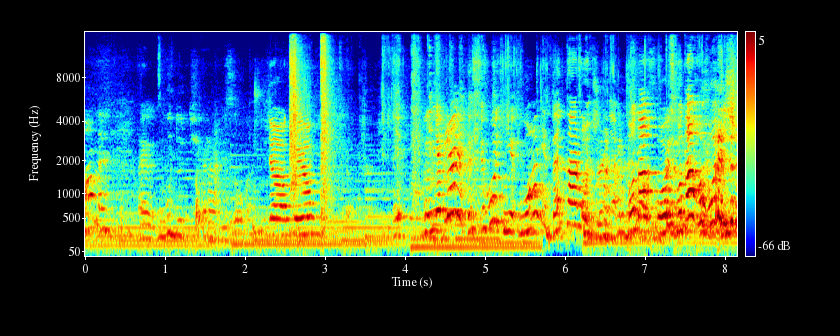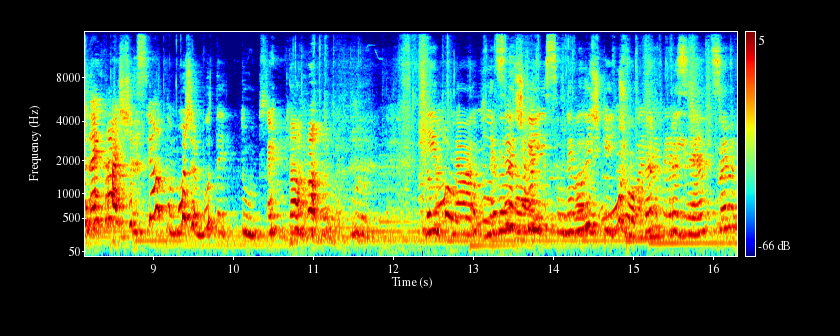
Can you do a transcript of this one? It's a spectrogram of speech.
Плани е, будуть реалізовані. Дякую. Ви уявляєте, сьогодні у Ані день народження. Вона, вона говорить, що найкращим святом може бути тут. І на невеличкий, невеличкий чокер, презент. Це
